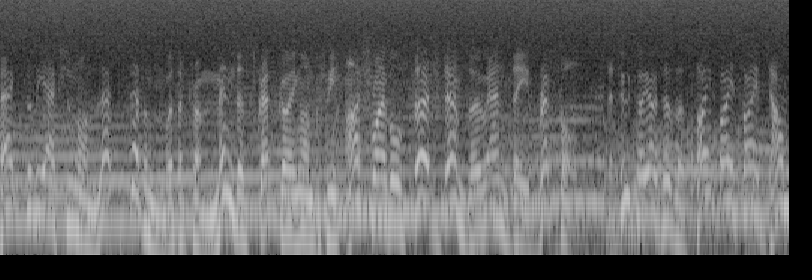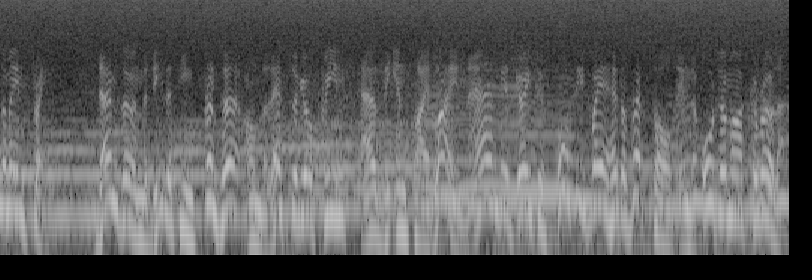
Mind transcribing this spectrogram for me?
Back to the action on lap 7 with a tremendous scrap going on between arch rivals Serge Damseaux and Dave Repsold. The two Toyotas are side by side down the main straight. Damseaux and the dealer team Sprinter on the left of your screen has the inside line and is going to force his way ahead of Repsold in the Automark Corolla.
